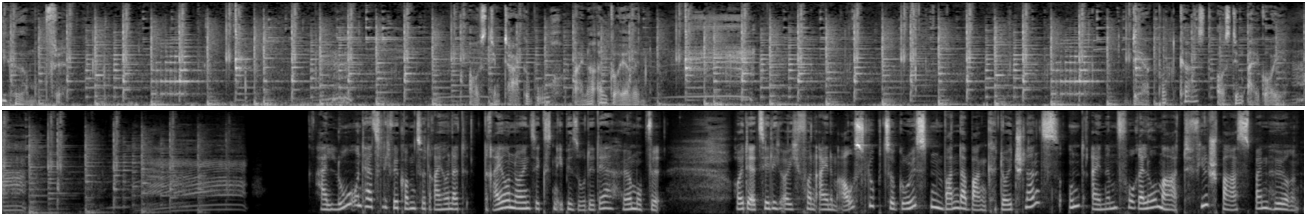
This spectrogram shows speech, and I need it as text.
Die Hörmupfel. Aus dem Tagebuch einer Allgäuerin. Der Podcast aus dem Allgäu. Hallo und herzlich willkommen zur 393. Episode der Hörmupfel. Heute erzähle ich euch von einem Ausflug zur größten Wanderbank Deutschlands und einem Forellomat. Viel Spaß beim Hören.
